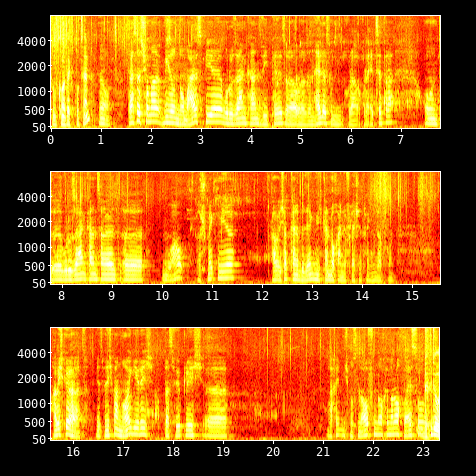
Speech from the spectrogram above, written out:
5,6 Prozent. Ja. Das ist schon mal wie so ein normales Bier, wo du sagen kannst, wie Pilz oder, oder so ein helles und, oder, oder etc. Und äh, wo du sagen kannst halt, äh, wow, das schmeckt mir, aber ich habe keine Bedenken, ich kann noch eine Flasche trinken davon. Habe ich gehört. Jetzt bin ich mal neugierig, ob das wirklich. Äh, ach, ich muss laufen noch immer noch, weißt du? Du,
